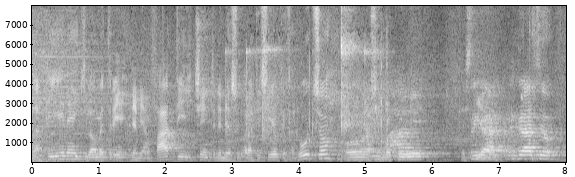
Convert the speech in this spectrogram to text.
Alla fine i chilometri li abbiamo fatti i 100 li abbiamo superati sia io che Ferruccio. Ora siamo qui che stia... ringrazio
